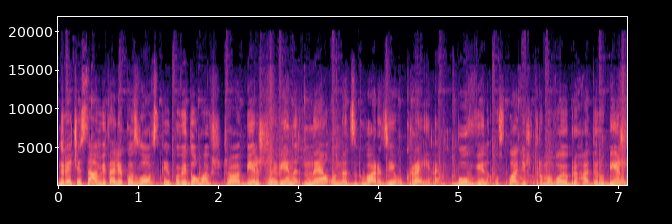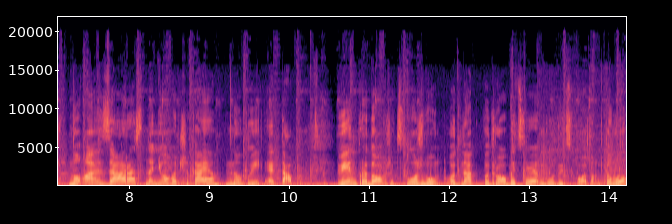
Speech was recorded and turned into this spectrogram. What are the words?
До речі, сам Віталій Козловський повідомив, що більше він не у Нацгвардії України. Був він у складі штурмової бригади Рубіж. Ну а зараз на нього чекає новий етап. Він продовжить службу, однак подробиці будуть згодом. Тому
